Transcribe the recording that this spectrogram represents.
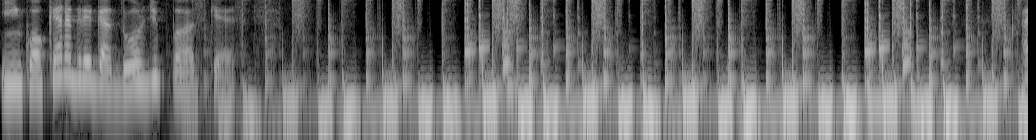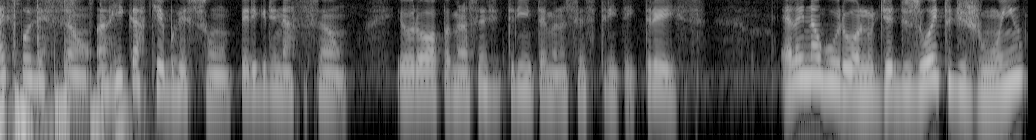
e em qualquer agregador de podcasts. A exposição Henri Cartier-Bresson Peregrinação Europa 1930-1933 ela inaugurou no dia 18 de junho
